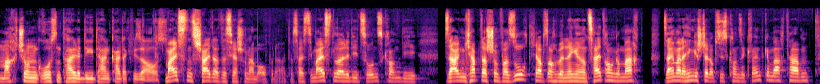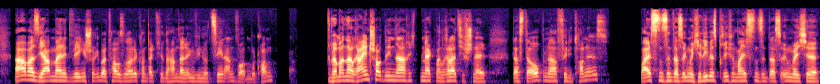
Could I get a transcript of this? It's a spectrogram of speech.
macht schon einen großen Teil der digitalen Kaltakquise aus. Meistens scheitert es ja schon am Opener. Das heißt, die meisten Leute, die zu uns kommen, die sagen, ich habe das schon versucht, ich habe es auch über einen längeren Zeitraum gemacht, sei mal dahingestellt, ob sie es konsequent gemacht haben, aber sie haben meinetwegen schon über 1000 Leute kontaktiert und haben dann irgendwie nur 10 Antworten bekommen. Wenn man dann reinschaut in die Nachrichten, merkt man relativ schnell, dass der Opener für die Tonne ist. Meistens sind das irgendwelche Liebesbriefe, meistens sind das irgendwelche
